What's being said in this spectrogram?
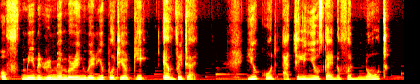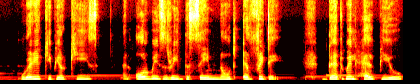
of maybe remembering where you put your key every time. You could actually use kind of a note where you keep your keys and always read the same note every day. That will help you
